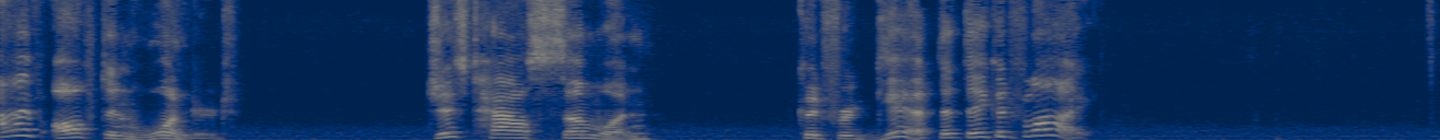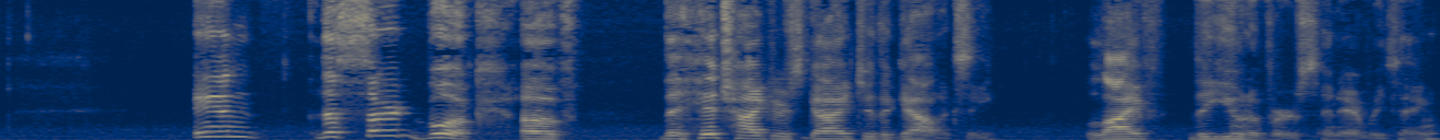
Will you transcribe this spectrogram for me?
I've often wondered just how someone could forget that they could fly. In the third book of The Hitchhiker's Guide to the Galaxy, Life, the Universe, and Everything,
